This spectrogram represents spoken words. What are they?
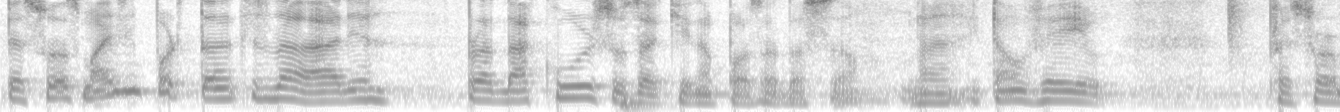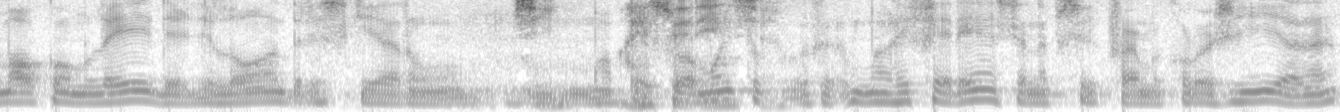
pessoas mais importantes da área para dar cursos aqui na pós-graduação. Né? Então veio o professor Malcolm Leider, de Londres, que era um, Sim, uma pessoa referência. muito. uma referência na psicofarmacologia, né?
